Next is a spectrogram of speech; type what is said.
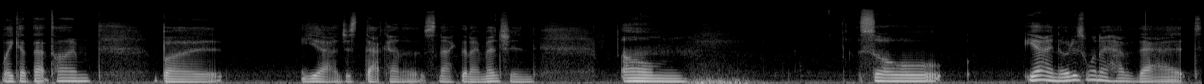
like at that time but yeah just that kind of snack that i mentioned um, so yeah, I notice when I have that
